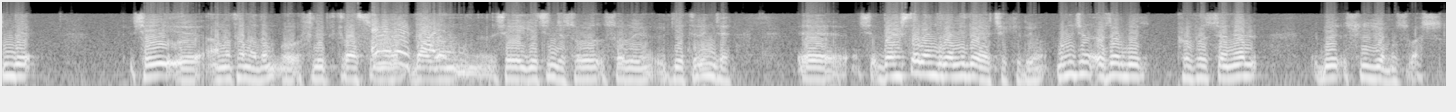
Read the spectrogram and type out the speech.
şimdi şeyi e, anlatamadım. O flipped classroom'a Evet, şeye geçince soru soruyu getirince e, işte dersler önceden videoya çekiliyor. Bunun için özel bir profesyonel bir stüdyomuz var.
